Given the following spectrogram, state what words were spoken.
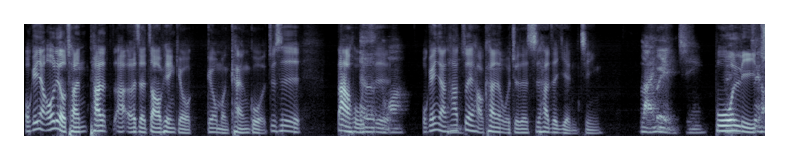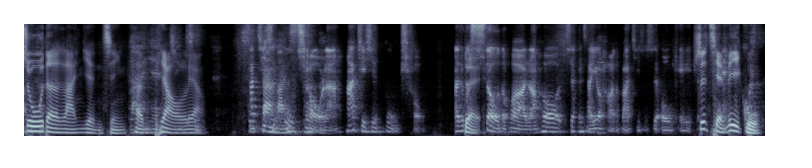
我跟你讲，欧柳传他的他儿子的照片给我给我们看过，就是大胡子我跟你讲，他嗯最好看的，我觉得是他的眼睛，蓝眼睛，玻璃珠，的蓝眼睛，很漂亮。他其实不。丑啦，他其实不丑。他如果瘦的话，然后身材又好的话，其实是 OK 的。是潜力股，嗯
